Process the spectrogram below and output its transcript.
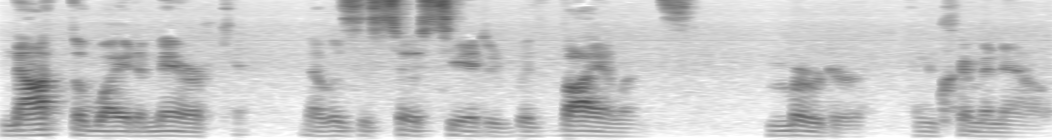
not the white American, that was associated with violence, murder, and criminality.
